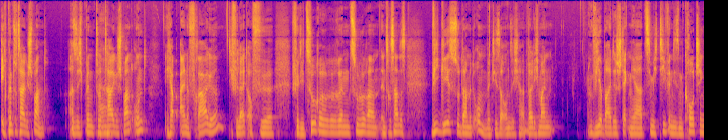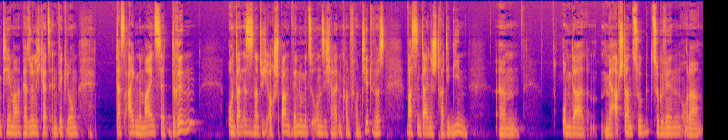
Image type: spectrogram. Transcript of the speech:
ich bin total gespannt. Also ich bin total ja. gespannt und ich habe eine Frage, die vielleicht auch für, für die Zuhörerinnen, Zuhörer interessant ist. Wie gehst du damit um, mit dieser Unsicherheit? Weil ich meine, wir beide stecken ja ziemlich tief in diesem Coaching-Thema, Persönlichkeitsentwicklung, das eigene Mindset drin. Und dann ist es natürlich auch spannend, wenn du mit so Unsicherheiten konfrontiert wirst, was sind deine Strategien, ähm, um da mehr Abstand zu, zu gewinnen oder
